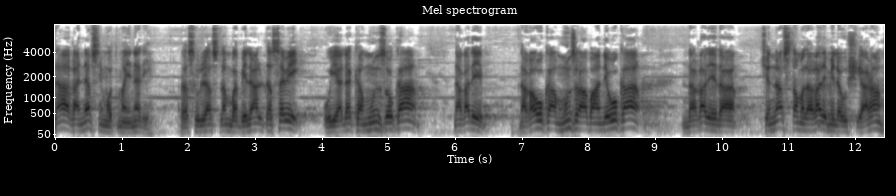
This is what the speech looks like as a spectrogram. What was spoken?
دا غا نفس مطمئنه دی رسول الله اسلام به بلال ته سوی و یلکه مونځ وکا دغه دی دغه وکا مونځ را باندې وکا دغه دی دا چې نفس ته مو دغه دی ملو شي آرام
